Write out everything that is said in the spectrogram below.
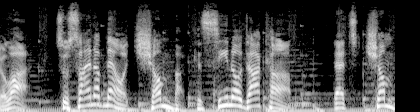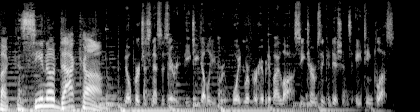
a lot. So sign up now at chumbacasino.com. That's chumbacasino.com. No purchase necessary. BGW. Void were prohibited by law. See terms and conditions. 18 plus.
